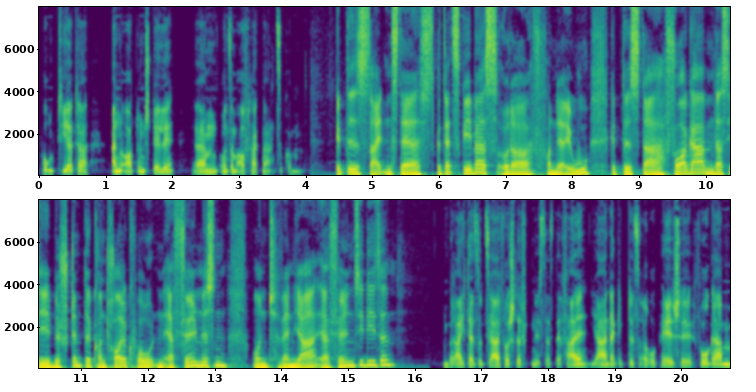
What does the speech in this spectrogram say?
punktierter an Ort und Stelle ähm, unserem Auftrag nachzukommen. Gibt es seitens des Gesetzgebers oder von der EU, gibt es da Vorgaben, dass sie bestimmte Kontrollquoten erfüllen müssen? Und wenn ja, erfüllen sie diese? Im Bereich der Sozialvorschriften ist das der Fall. Ja, da gibt es europäische Vorgaben,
